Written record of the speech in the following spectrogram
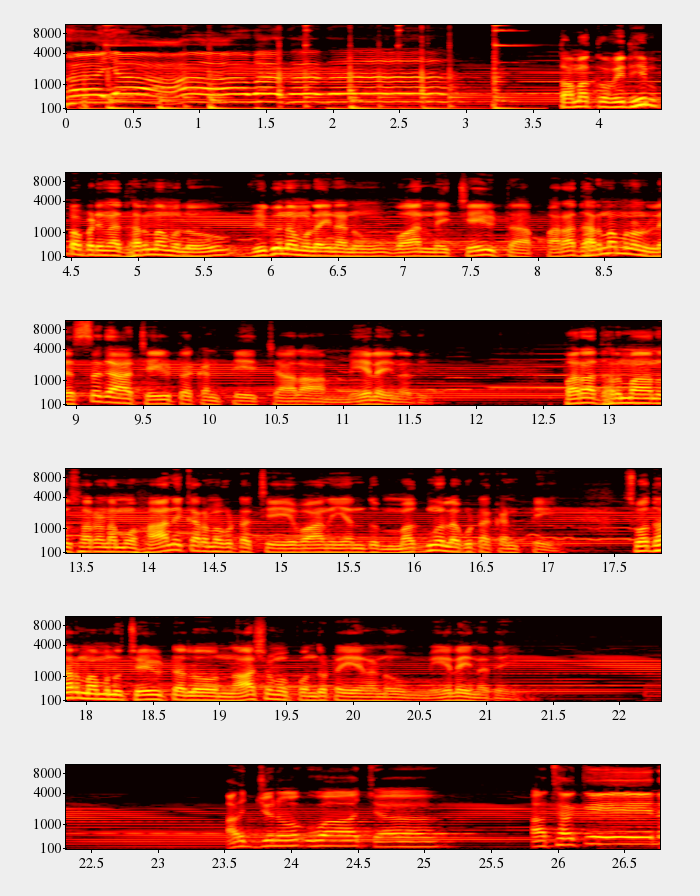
भयावहः తమకు విధింపబడిన ధర్మములు విగుణములైనను వాన్ని చేయుట పరధర్మములను లెస్సగా చేయుట కంటే చాలా మేలైనది పరధర్మానుసరణము హానికరమగుట చే వాని యందు మగ్నులగుట కంటే స్వధర్మమును చేయుటలో నాశము పొందుటయేనను మేలైనదే. అర్జునో ఉవాచ అథకేన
